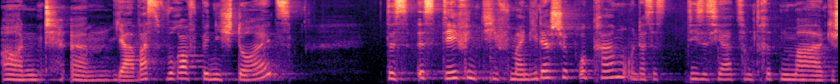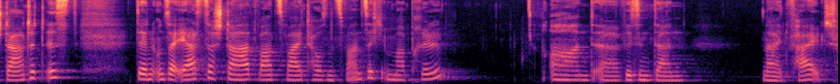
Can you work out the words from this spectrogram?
Und ähm, ja, was, worauf bin ich stolz? Das ist definitiv mein Leadership-Programm und das ist dieses Jahr zum dritten Mal gestartet ist. Denn unser erster Start war 2020 im April und äh, wir sind dann Nein, falsch.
